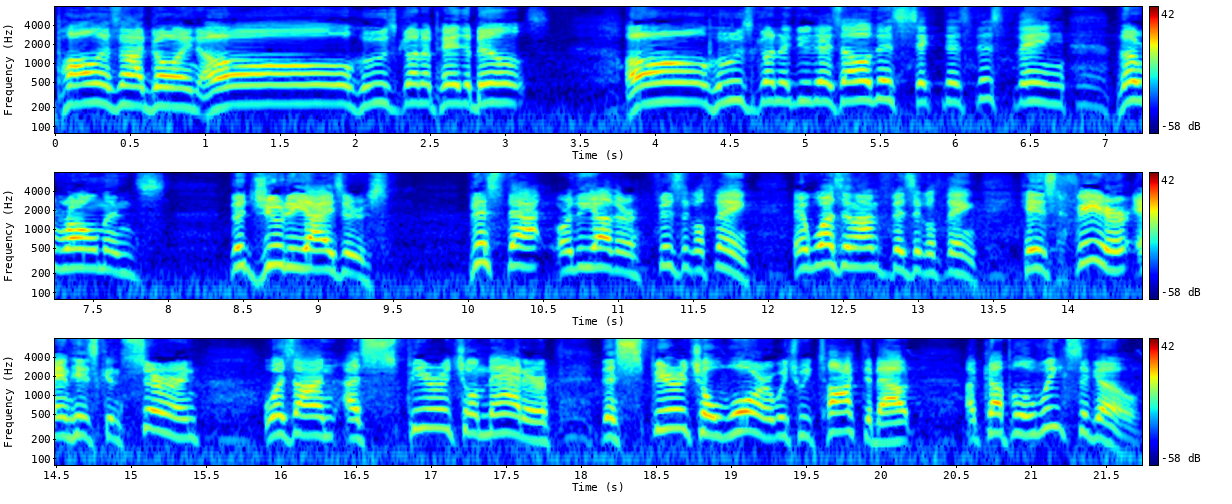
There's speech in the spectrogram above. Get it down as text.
Paul is not going, oh, who's going to pay the bills? Oh, who's going to do this? Oh, this sickness, this thing, the Romans, the Judaizers, this, that, or the other physical thing. It wasn't on physical thing. His fear and his concern was on a spiritual matter, the spiritual war, which we talked about a couple of weeks ago.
